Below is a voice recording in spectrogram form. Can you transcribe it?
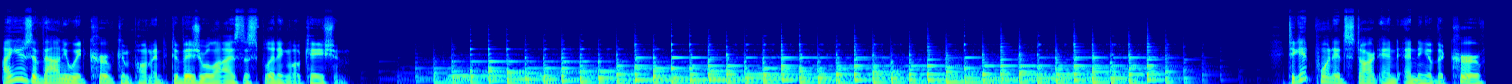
I use Evaluate Curve component to visualize the splitting location. To get pointed start and ending of the curve,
